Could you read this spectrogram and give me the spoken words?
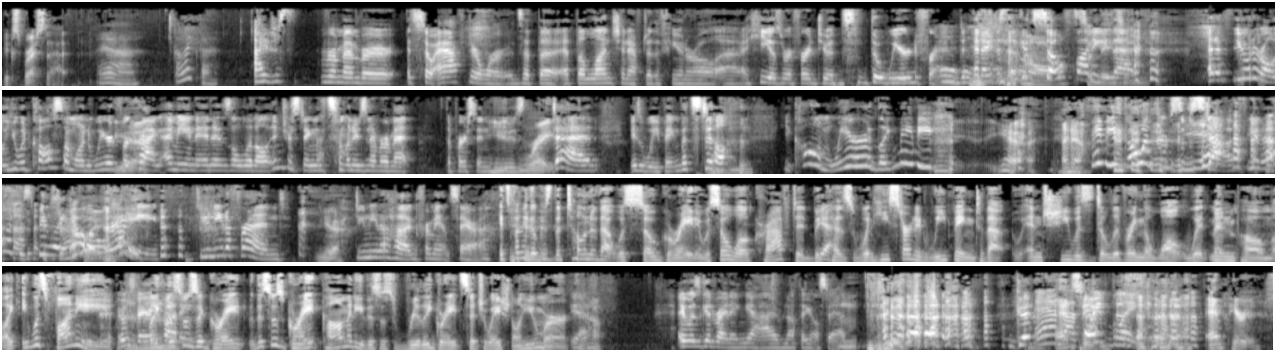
express that. Yeah. I like that. I just remember so afterwards at the at the luncheon after the funeral, uh, he is referred to as the weird friend, and I just think it's so funny that at a funeral you would call someone weird for Yeah. crying. I mean, it is a little interesting that someone who's never met the person who's right. dead is weeping, but still. You call him weird, like maybe Yeah, I know. maybe he's going through some stuff, you know? Just be like, oh, hey, do you need a friend? Yeah, Do you need a hug from Aunt Sarah? It's funny though because the tone of that was so great. It was so well crafted because when he started weeping to that and she was delivering the Walt Whitman poem, like it was funny. It was very like this funny. was a great this was great comedy. This was really great situational humor. Yeah. It was good writing. Yeah, I have nothing else to add. Mm. good And that's point blank. and period.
